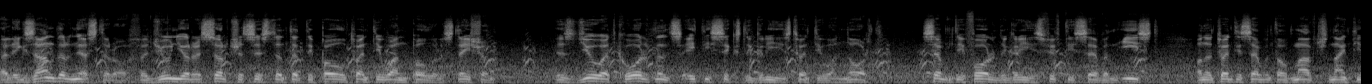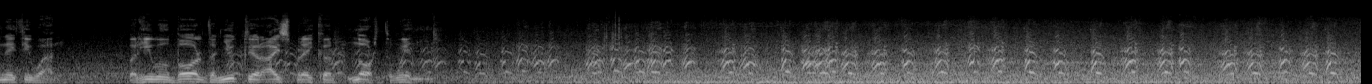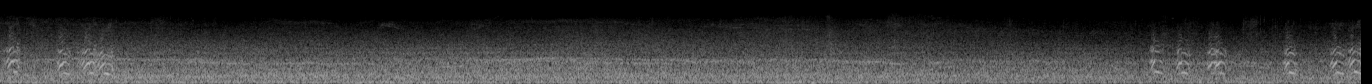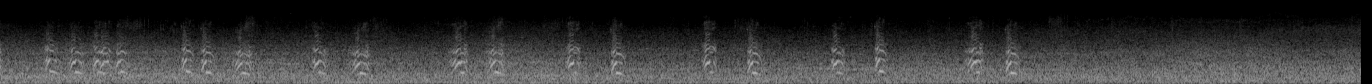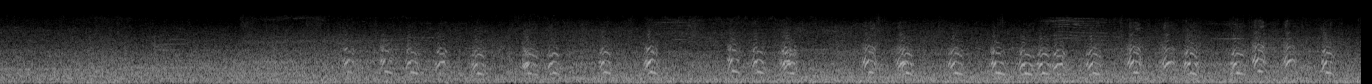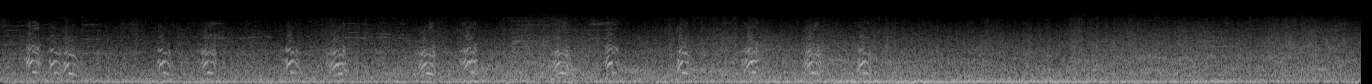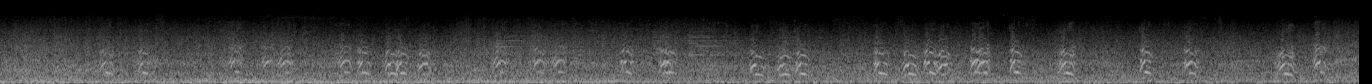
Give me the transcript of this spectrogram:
Alexander Nesterov, a junior research assistant at the Pole 21 Polar Station, is due at coordinates 86 degrees 21 north, 74 degrees 57 east on the 27th of March 1981, where he will board the nuclear icebreaker North Wind. 诶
